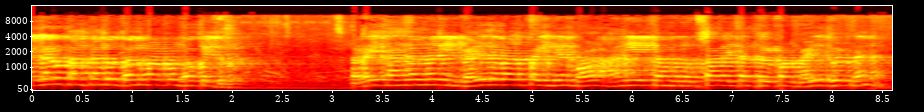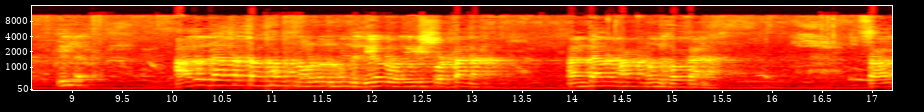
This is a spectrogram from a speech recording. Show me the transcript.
ಎಲ್ಲರೂ ತಮ್ಮ ತಂದು ಬಂದ್ ಮಾಡ್ಕೊಂಡು ಹೋಗ್ತಿದ್ರು. ರೈತ ಹಂಗಲ್ಲ ನೀನ್ ಬೆಳೆದ ಬೇಡಪ್ಪ ಇಲ್ಲೇನು ಬಹಳ ಹಾನಿ ಐತೆ ನಮ್ಗೆ, ನುಕ್ಸಾನ ಐತೆ ಅಂತ ತಿಳ್ಕೊಂಡು ಬೆಳೆದ್ ಬಿಟ್ನ? ಇಲ್ಲ. ಆದದ್ದಾತ ಮಾತು ನೋಡೋದು ಮುಂದೆ ದೇವರು ಒದಗಿಸ್ಕೊಡ್ತಾನ ಅಂತಾನ ಮತ್ತೆ ಮುಂದೆ ಹೋಗ್ತಾನ. ಸಾಲ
